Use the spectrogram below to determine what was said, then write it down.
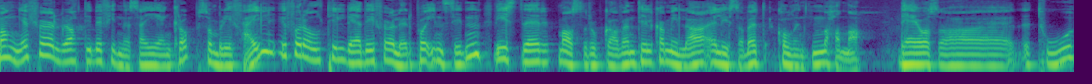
Mange føler at de befinner seg i en kropp som blir feil i forhold til det de føler på innsiden, viser masteroppgaven til Camilla Elisabeth Collington Hanna. Det er jo også eh, to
